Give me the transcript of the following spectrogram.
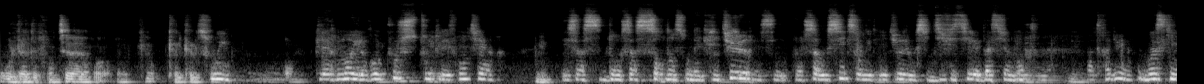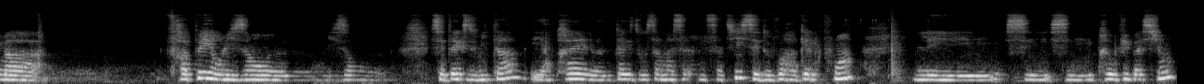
au-delà des frontières, quelles qu'elles soient. Oui, clairement, il repousse toutes les frontières. Mm. Et ça, donc ça sort dans son écriture, et c'est pour ça aussi que son écriture est aussi difficile et passionnante mm. à traduire. Moi, ce qui m'a frappé en lisant, en lisant ces textes de Mita et après euh, le texte d'Osama Sati, c'est de voir à quel point les, ces, ces préoccupations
